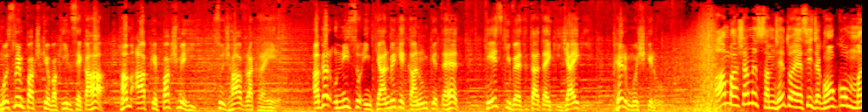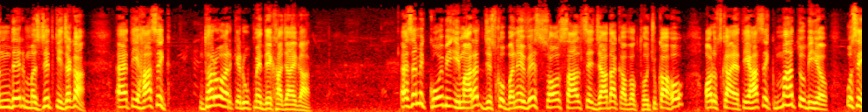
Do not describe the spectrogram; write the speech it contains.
मुस्लिम पक्ष के वकील से कहा, हम आपके पक्ष में ही सुझाव रख रहे हैं। अगर उन्नीस सौ इक्यानवे के कानून के तहत केस की वैधता तय की जाएगी, फिर मुश्किल होगी। आम भाषा में समझे तो ऐसी जगहों को मंदिर, मस्जिद की जगह ऐतिहासिक धरोहर के रूप में देखा जाएगा। ऐसे में कोई भी इमारत जिसको बने हुए सौ साल से ज़्यादा का वक्त हो चुका हो और उसका ऐतिहासिक महत्व भी हो उसे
